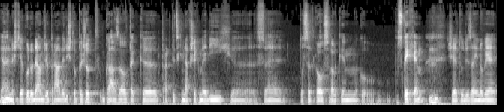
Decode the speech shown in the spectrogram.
Já jen mhm. ještě jako dodám, že právě když to Peugeot ukázal, tak eh, prakticky na všech médiích eh, se to setkalo s velkým jako úspěchem, mm-hmm. že je to designově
